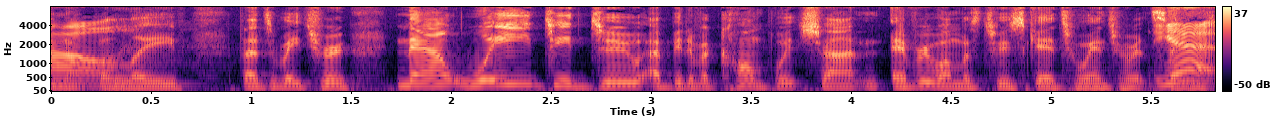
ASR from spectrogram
me not believe that to be true. Now we did do a bit of a comp, which uh, everyone was too scared to enter. It seems. Yeah.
